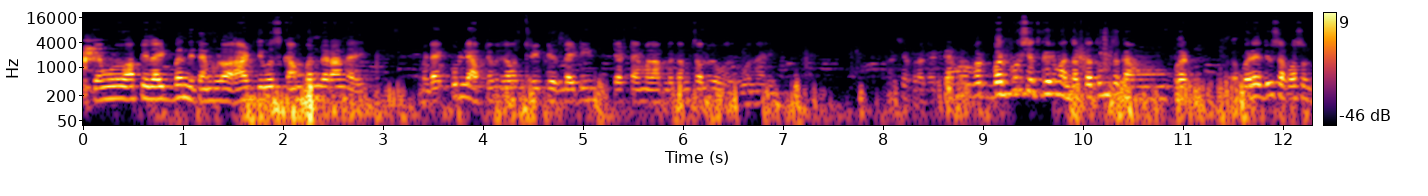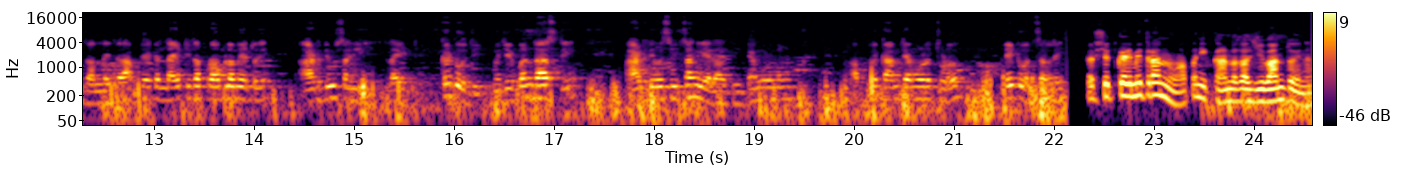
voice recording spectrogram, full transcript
त्यामुळं आपली लाइट बंद आहे. त्यामुळं आठ दिवस काम बंद राहणार आहे. मग डायरेक्ट पुढल्या हप्त्यामध्ये जेव्हा थ्री फेज लाइट येईल त्याच टायमाला आपलं काम चालू होणार आहे. अशा प्रकारे. त्यामुळे भर भरपूर शेतकरी म्हणतात का तुमचं काम भर बऱ्याच दिवसापासून चाललं आहे तर आपल्या इकडे लाईटीचा प्रॉब्लेम येतोय. आठ दिवसांनी लाइट कट होती. म्हणजे बंद असते. आठ दिवस ही चांगली राहते. त्यामुळे मग आपलं काम त्यामुळं थोडं लेट होत चाललं आहे तर शेतकरी मित्रांनो आपण ही कांदा जाल जी बांधतोय ना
